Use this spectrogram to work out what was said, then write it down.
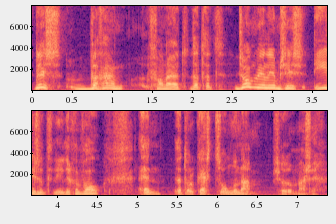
Dus we gaan vanuit dat het John Williams is. Die is het in ieder geval. En het orkest zonder naam, zullen we maar zeggen.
